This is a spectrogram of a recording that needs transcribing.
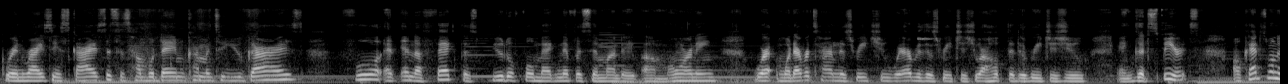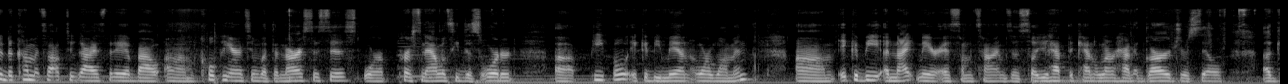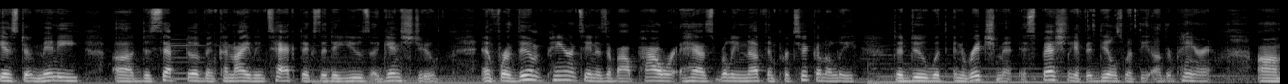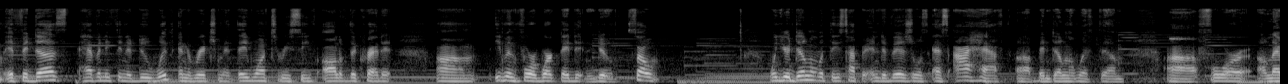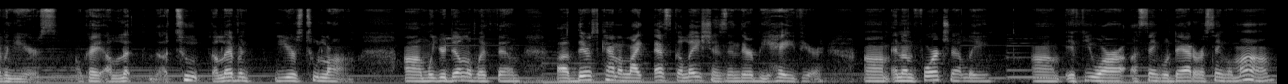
Grand Rising Skies. This is Humble Dame coming to you guys full and in effect this beautiful, magnificent Monday uh, morning. Where, whatever time this reaches you, wherever this reaches you, I hope that it reaches you in good spirits. Okay, I just wanted to come and talk to you guys today about um, co-parenting with a narcissist or personality disordered uh, people. It could be man or woman. Um, it could be a nightmare at sometimes, and so you have to kind of learn how to guard yourself against their many uh, deceptive and conniving tactics that they use against you. And for them, parenting is about power. It has really nothing particularly to do with enrichment, especially if it deals with the other parent. Um, if it does have anything to do with enrichment, they want to receive all of the credit, um, even for work they didn't do. So when you're dealing with these type of individuals, as I have uh, been dealing with them uh, for 11 years, okay, 11 years too long. Um, when you're dealing with them, uh, there's kind of like escalations in their behavior. Um, and unfortunately, um, if you are a single dad or a single mom,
